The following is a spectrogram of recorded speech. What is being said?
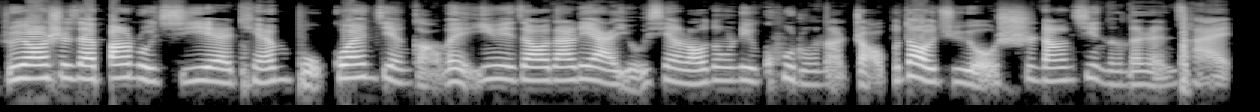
主要是在帮助企业填补关键岗位，因为在澳大利亚有限劳动力库中呢找不到具有适当技能的人才。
